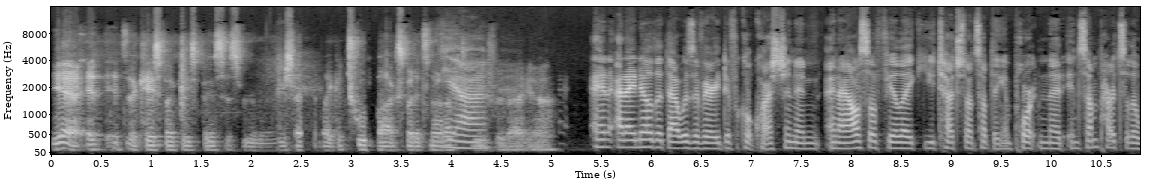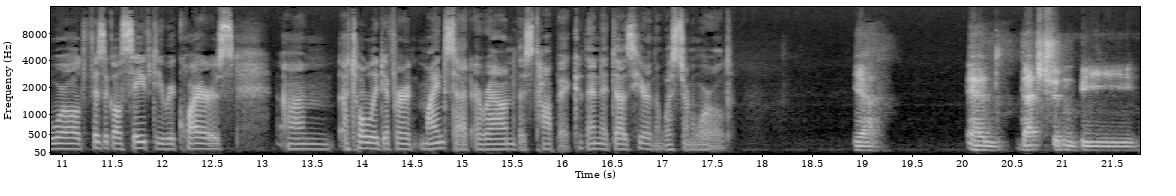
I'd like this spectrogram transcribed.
yeah, it, it's a case by case basis, really. I wish I had like a toolbox, but it's not yeah. up to me for that. Yeah. And and I know that that was a very difficult question, and and I also feel like you touched on something important that in some parts of the world, physical safety requires um, a totally different mindset around this topic than it does here in the Western world. Yeah, and that shouldn't be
